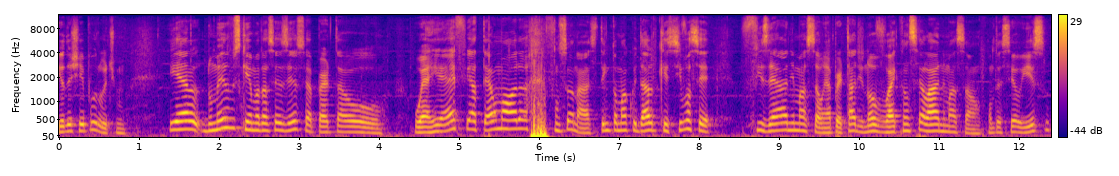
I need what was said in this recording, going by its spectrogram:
E eu deixei por último. E é no mesmo esquema da CZ, você aperta o, o RF até uma hora funcionar. Você tem que tomar cuidado porque se você fizer a animação e apertar de novo, vai cancelar a animação. Aconteceu isso,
